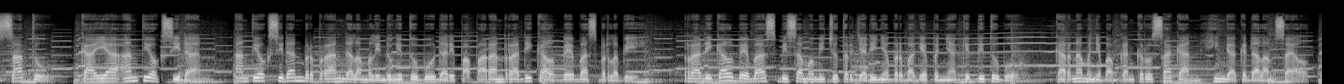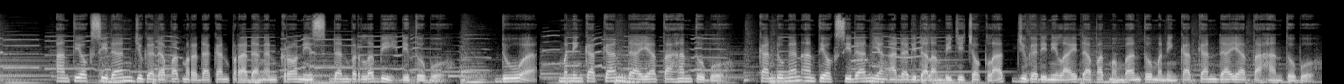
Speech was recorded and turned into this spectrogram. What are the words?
1. Kaya antioksidan. Antioksidan berperan dalam melindungi tubuh dari paparan radikal bebas berlebih. Radikal bebas bisa memicu terjadinya berbagai penyakit di tubuh, karena menyebabkan kerusakan hingga ke dalam sel. Antioksidan juga dapat meredakan peradangan kronis dan berlebih di tubuh. 2. Meningkatkan daya tahan tubuh. Kandungan antioksidan yang ada di dalam biji coklat juga dinilai dapat membantu meningkatkan daya tahan tubuh.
